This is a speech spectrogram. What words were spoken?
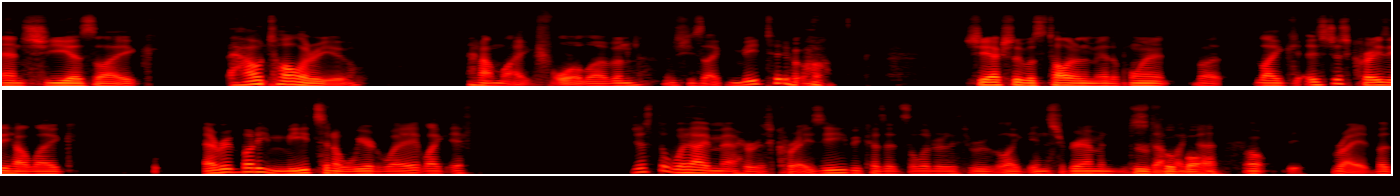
and she is like, "How tall are you?" And I'm like, four eleven, and she's like, "Me too." she actually was taller than me at a point, but like, it's just crazy how like everybody meets in a weird way. Like if just the way I met her is crazy because it's literally through like Instagram and through stuff football. like that. Oh, Right, but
